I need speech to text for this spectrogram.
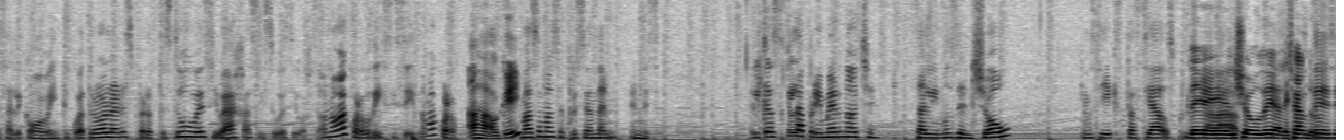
Que sale como 24 dólares, pero te subes y bajas y subes y bajas. O no me acuerdo, 16, no me acuerdo. Ajá, ok. Más o menos se presiona en, en eso. El caso es que la primera noche salimos del show así extasiados. Del estaba show de el Alejandro. de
